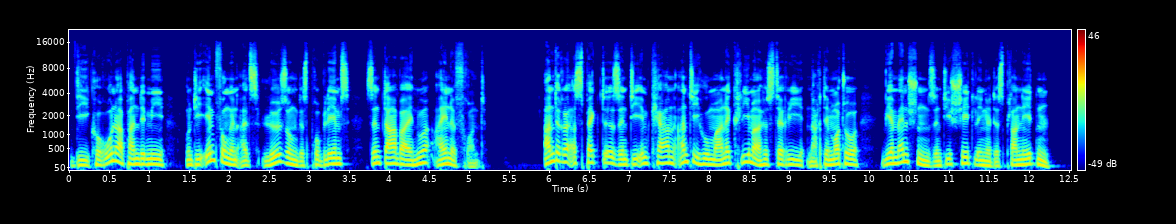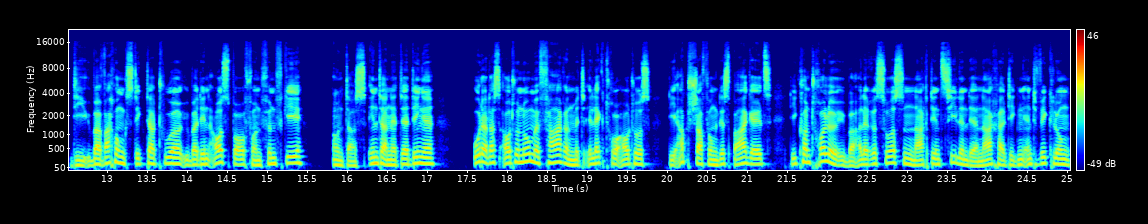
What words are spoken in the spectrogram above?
Die Corona-Pandemie und die Impfungen als Lösung des Problems sind dabei nur eine Front. Andere Aspekte sind die im Kern antihumane Klimahysterie nach dem Motto Wir Menschen sind die Schädlinge des Planeten, die Überwachungsdiktatur über den Ausbau von 5G und das Internet der Dinge oder das autonome Fahren mit Elektroautos, die Abschaffung des Bargelds, die Kontrolle über alle Ressourcen nach den Zielen der nachhaltigen Entwicklung,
